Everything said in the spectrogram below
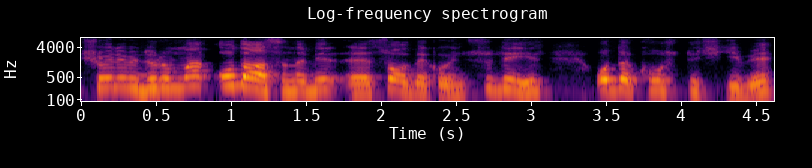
şöyle bir durum var. O da aslında bir e, sol bek oyuncusu değil. O da Kostić gibi.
